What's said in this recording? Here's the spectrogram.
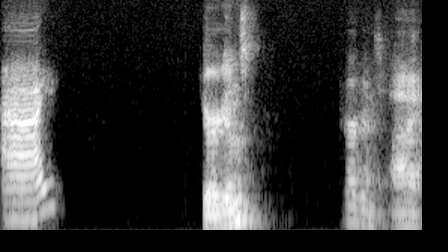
Aye. Jurgens? Jurgens, aye.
